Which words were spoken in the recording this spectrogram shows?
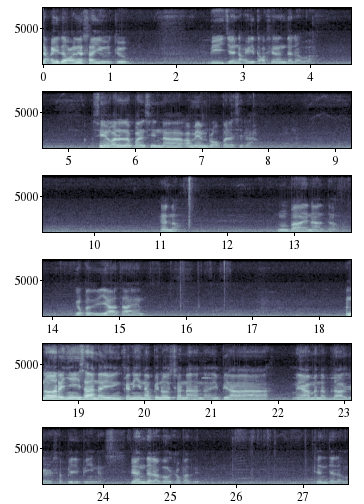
nakita ko na sa YouTube video, nakita ko silang dalawa. Kasi yung ko na napansin na kamembro ko pala sila. Ano? Babae na ito. Kapatid yata yan. Panoorin niyo yung isa na, yung kanina pinost ko na ano, yung pinaka mayaman na vlogger sa Pilipinas. Yan dalawang kapatid. Yan dalawa.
